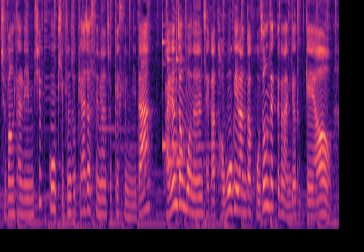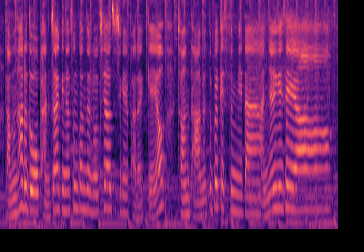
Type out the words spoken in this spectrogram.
주방 살림 쉽고 기분 좋게 하셨으면 좋겠습니다. 관련 정보는 제가 더보기란과 고정 댓글에 남겨둘게요. 남은 하루도 반짝이는 순간들로 채워주시길 바랄게요. 전 다음에 또 뵙겠습니다. 안녕히 계세요.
